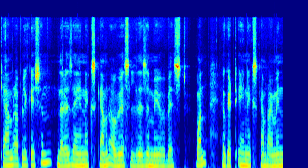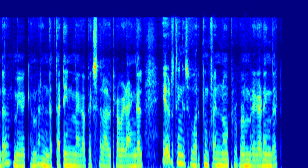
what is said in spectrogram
camera application there is ANX camera. Obviously this is a MIUI based one. You get NX camera I mean the MIUI camera and the 13 megapixel ultra wide angle. Everything is working fine no problem regarding that.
